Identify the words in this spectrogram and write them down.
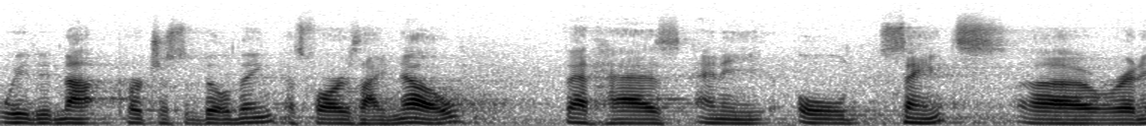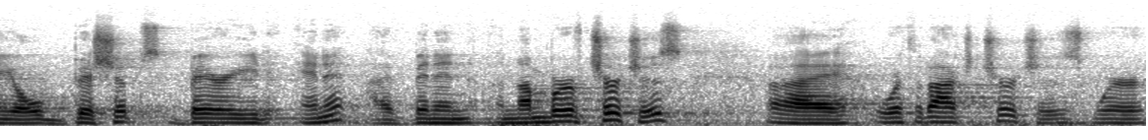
we did not purchase a building, as far as I know, that has any old saints uh, or any old bishops buried in it. I've been in a number of churches, uh, Orthodox churches, where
